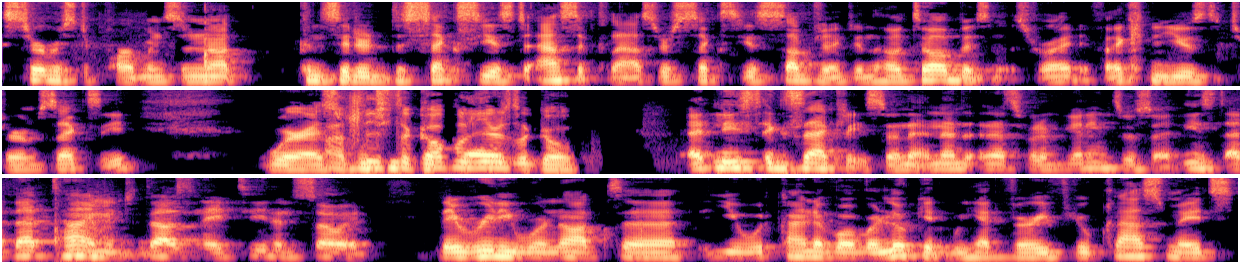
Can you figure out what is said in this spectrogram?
serviced apartments are not considered the sexiest asset class or sexiest subject in the hotel business, right? If I can use the term sexy. Whereas at least a couple hotel, years ago. At least exactly. So and that's what I'm getting to. So at least at that time in 2018, and so it, they really were not. Uh, you would kind of overlook it. We had very few classmates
